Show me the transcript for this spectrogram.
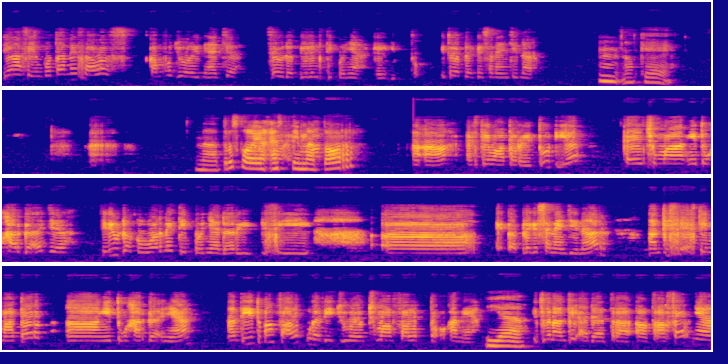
dia ngasih inputan nih sales, kamu jual ini aja. Saya udah pilih tipenya, kayak gitu. Itu application engineer. Hmm, oke. Nah, Nah, terus kalau yang estimator, uh, estimator itu dia kayak cuma ngitung harga aja. Jadi udah keluar nih tipenya dari si uh, application engineer. Nanti si estimator uh, ngitung harganya. Nanti itu kan valve nggak dijual cuma valve tok kan ya. iya. Itu nanti ada tra uh, trafonya,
